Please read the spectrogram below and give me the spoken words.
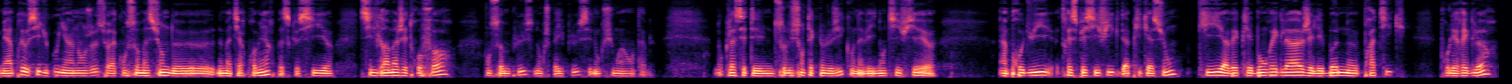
mais après aussi, du coup, il y a un enjeu sur la consommation de, de matières premières parce que si euh, si le grammage est trop fort, je consomme plus, donc je paye plus et donc je suis moins rentable. Donc là, c'était une solution technologique. On avait identifié euh, un produit très spécifique d'application qui, avec les bons réglages et les bonnes pratiques pour les régleurs,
